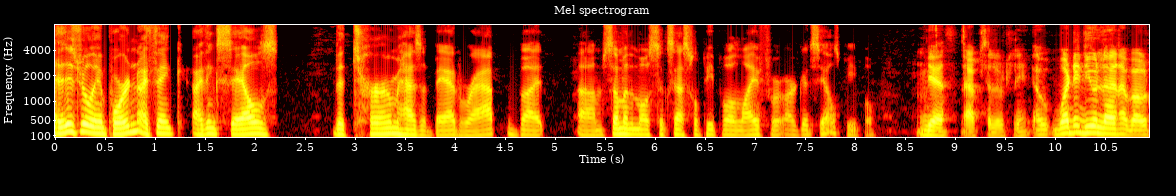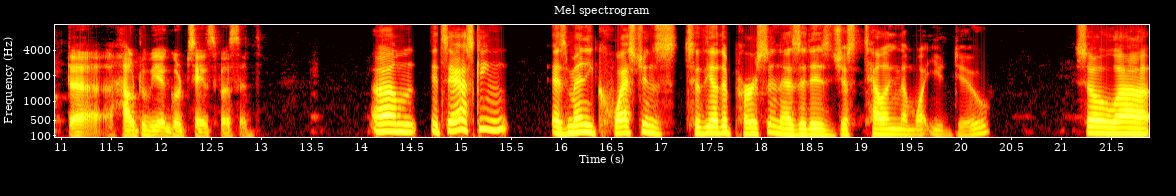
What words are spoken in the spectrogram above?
it is really important. I think, I think sales, the term has a bad rap, but um, some of the most successful people in life are, are good salespeople. Yeah, absolutely. Uh, what did you learn about uh, how to be a good salesperson? Um, it's asking as many questions to the other person as it is just telling them what you do. So uh,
